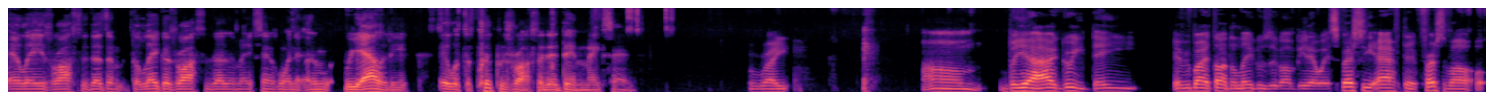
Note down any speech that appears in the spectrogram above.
LA's roster doesn't the Lakers roster doesn't make sense when in reality it was the Clippers roster that didn't make sense. right. Um, but yeah, I agree. They everybody thought the Lakers were going to be that way, especially after first of all,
